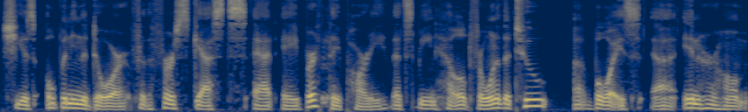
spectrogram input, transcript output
she is opening the door for the first guests at a birthday party that's being held for one of the two uh, boys uh, in her home.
